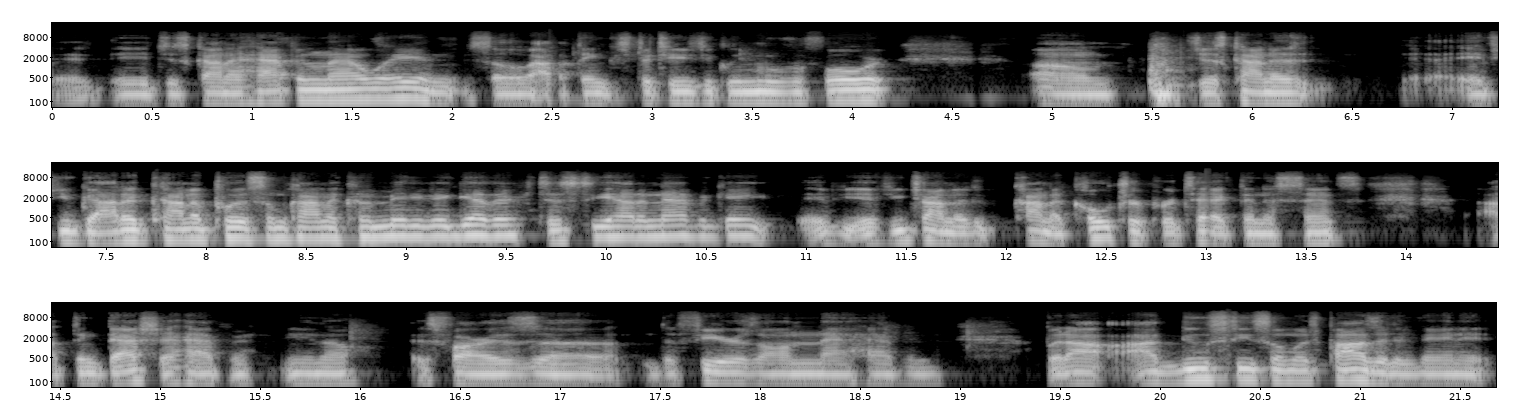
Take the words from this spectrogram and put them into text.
It, it just kind of happened that way. And so I think strategically moving forward, um, just kind of if you got to kind of put some kind of committee together to see how to navigate, if, if you're trying to kind of culture protect in a sense, I think that should happen, you know, as far as uh, the fears on that happening. But I, I do see so much positive in it,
